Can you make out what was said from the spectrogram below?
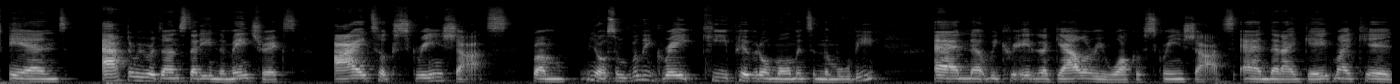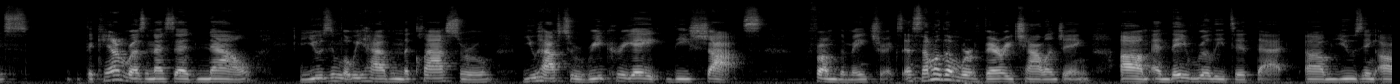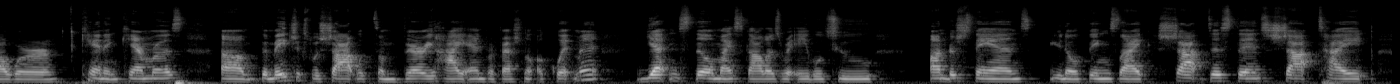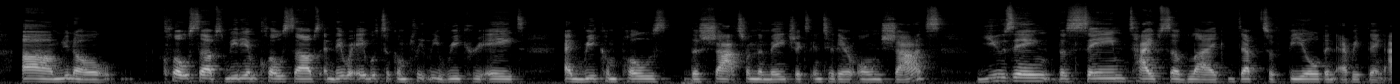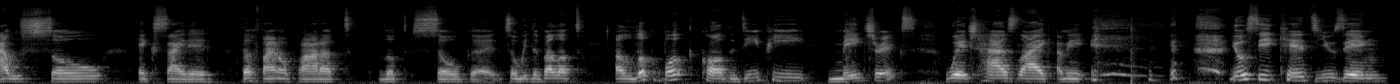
And after we were done studying The Matrix, I took screenshots from, you know, some really great key pivotal moments in the movie and uh, we created a gallery walk of screenshots and then i gave my kids the cameras and I said, now, using what we have in the classroom, you have to recreate these shots from the Matrix. And some of them were very challenging. Um, and they really did that um, using our Canon cameras. Um, the Matrix was shot with some very high end professional equipment, yet and still, my scholars were able to understand, you know, things like shot distance, shot type, um, you know, close ups, medium close ups, and they were able to completely recreate and recompose the shots from the Matrix into their own shots using the same types of like depth of field and everything. I was so excited. The final product looked so good. So we developed a lookbook called the DP Matrix, which has like, I mean, you'll see kids using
